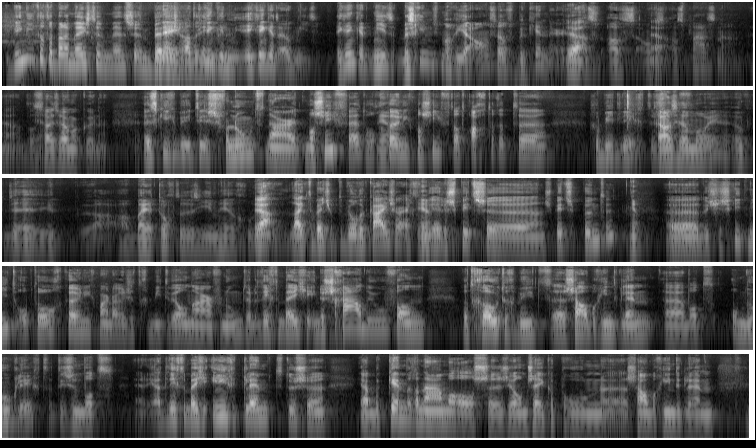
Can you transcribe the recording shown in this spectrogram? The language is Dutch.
Ik denk niet dat er bij de meeste mensen een belletje nee, gaat drinken. Ik denk, het, ik denk het ook niet. Ik denk het niet. Misschien is Maria Alm zelfs bekender ja. als, als, als, ja. als, plaatsnaam. Ja, dat zou zomaar kunnen. Het skigebied is vernoemd naar het massief, hè, het Hochkönigmassief, dat achter het uh, gebied ligt. Dus Trouwens heel mooi. Ook de, uh, bij de tochten zie je hem heel goed. Ja, lijkt een beetje op de Wilde Keizer. Echt van die hele spitse, spitse punten. Ja. Uh, dus je schiet niet op de Hoogkönig, maar daar is het gebied wel naar vernoemd. En dat ligt een beetje in de schaduw van het grote gebied uh, Saalbegintglem, wat om de hoek ligt. Het, is een wat, ja, het ligt een beetje ingeklemd tussen ja, bekendere namen als uh, Zelmzee Kaproen, uh.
